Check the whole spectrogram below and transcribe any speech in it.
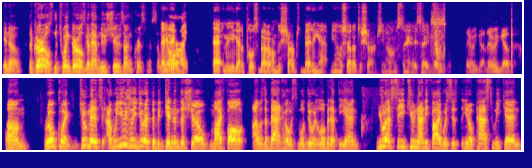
you know, the girls, the twin girls, gonna have new shoes on Christmas, so we're all right. That, and then you got to post about it on the Sharps betting app. You know, shout out to Sharps. You know what I'm saying? They say there we go, there we go. Um, real quick, two minutes. Uh, we usually do it at the beginning of the show. My fault. I was a bad host. We'll do it a little bit at the end. UFC 295 was just, you know, past weekend.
